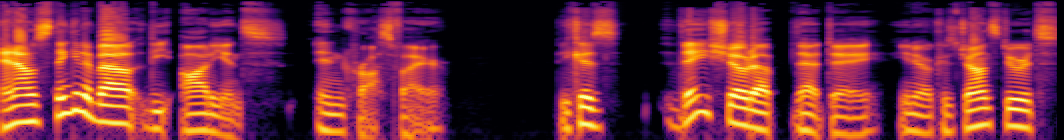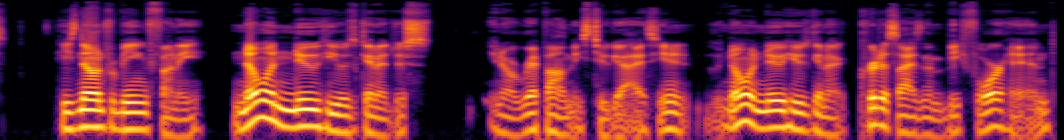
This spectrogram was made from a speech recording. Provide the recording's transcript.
And I was thinking about the audience in Crossfire because they showed up that day, you know, because Jon Stewart's, he's known for being funny. No one knew he was going to just, you know, rip on these two guys. No one knew he was going to criticize them beforehand.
